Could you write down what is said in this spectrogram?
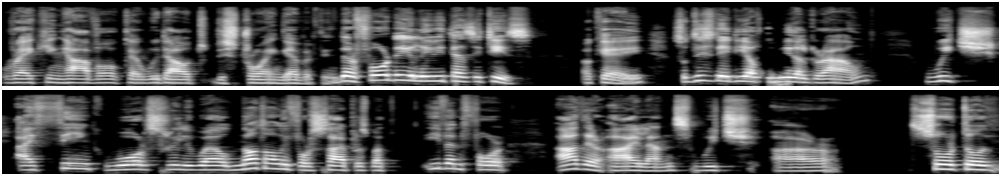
wreaking havoc and without destroying everything. Therefore, they leave it as it is. Okay, so this is the idea of the middle ground, which I think works really well not only for Cyprus but even for other islands which are sort of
